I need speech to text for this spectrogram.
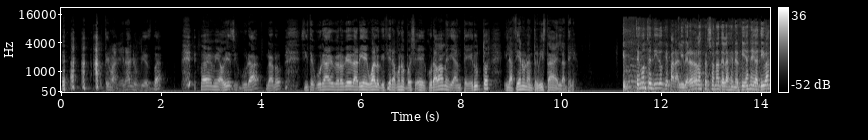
¿Te imaginas qué fiesta? Madre mía, oye, si cura, claro, si te cura, yo creo que daría igual lo que hiciera. Bueno, pues eh, curaba mediante eructos y le hacían una entrevista en la tele. Tengo entendido que para liberar a las personas de las energías negativas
